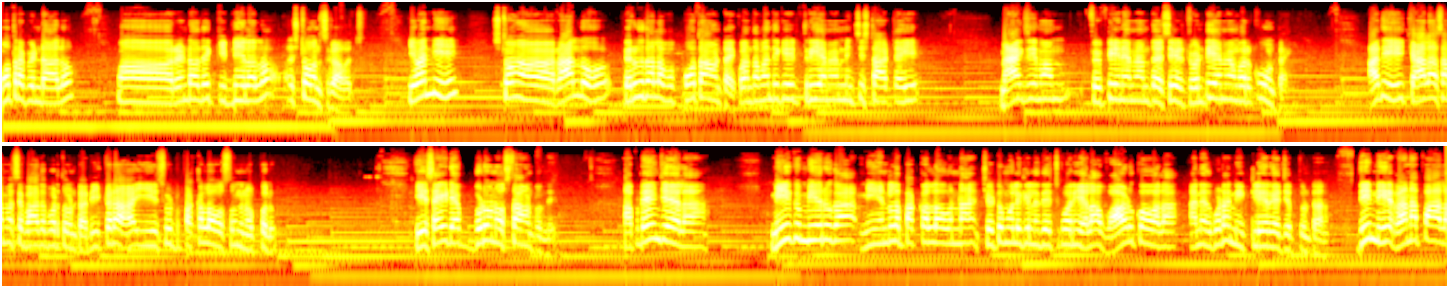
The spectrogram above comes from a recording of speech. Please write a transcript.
మూత్రపిండాలు రెండోది కిడ్నీలలో స్టోన్స్ కావచ్చు. ఇవన్నీ స్టో రాళ్ళు పెరుగుదల పోతూ ఉంటాయి. కొంతమందికి త్రీ ఎంఎం నుంచి స్టార్ట్ అయ్యి మ్యాక్సిమం ఫిఫ్టీన్ mm ఎంఎం ట్వంటీ ఎంఎం వరకు ఉంటాయి. అది చాలా సమస్య బాధపడుతూ ఉంటారు. ఇక్కడ ఈ చుట్టుపక్కల వస్తుంది నొప్పులు. ఈ సైడ్ ఎప్పుడూ వస్తూ ఉంటుంది. అప్పుడు ఏం చేయాలా? మీకు మీరుగా మీ ఇండ్ల పక్కల్లో ఉన్న చెట్టు మూలికలను తెచ్చుకొని ఎలా వాడుకోవాలా అనేది కూడా నేను క్లియర్గా చెప్తుంటాను. దీన్ని రణపాల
